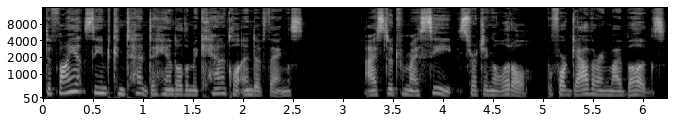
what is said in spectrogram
Defiant seemed content to handle the mechanical end of things. I stood from my seat, stretching a little, before gathering my bugs.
